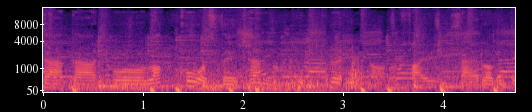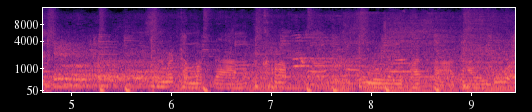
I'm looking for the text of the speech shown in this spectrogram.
ซากาโทล็อกโคสเตชันเพื่อที่จะต่อรถไฟสายโรแมนติกซึ่งไม่ธรรมดานะครับ มีภาษาไทยด้วย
